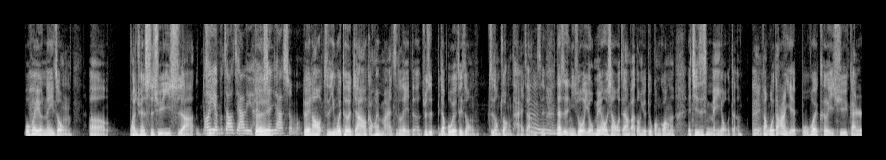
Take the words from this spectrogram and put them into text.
不会有那一种呃。完全失去意识啊，然后也不知道家里还剩下什么。对，然后只因为特价，然后赶快买之类的，就是比较不会有这种这种状态这样子。但是你说有没有像我这样把东西丢光光呢？诶，其实是没有的。对，然后我当然也不会刻意去干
